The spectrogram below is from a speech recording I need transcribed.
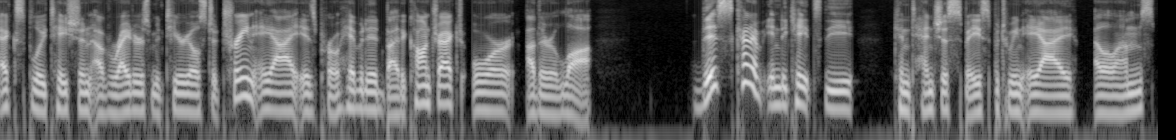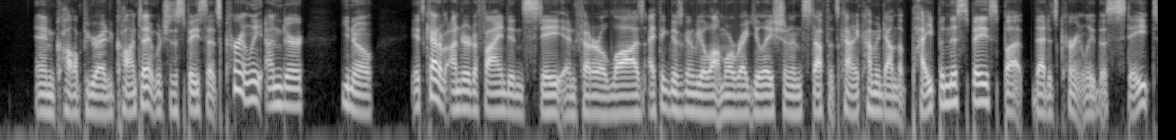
exploitation of writers' materials to train AI is prohibited by the contract or other law. This kind of indicates the contentious space between AI LLMs and copyrighted content, which is a space that's currently under, you know, it's kind of underdefined in state and federal laws. I think there's going to be a lot more regulation and stuff that's kind of coming down the pipe in this space, but that is currently the state.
